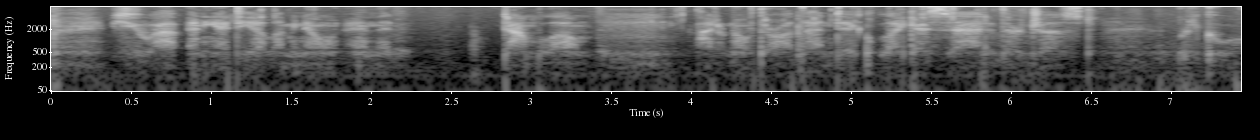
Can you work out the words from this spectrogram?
if you have any idea, let me know in the down below. I don't know if they're authentic. Like I said, they're just pretty cool.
